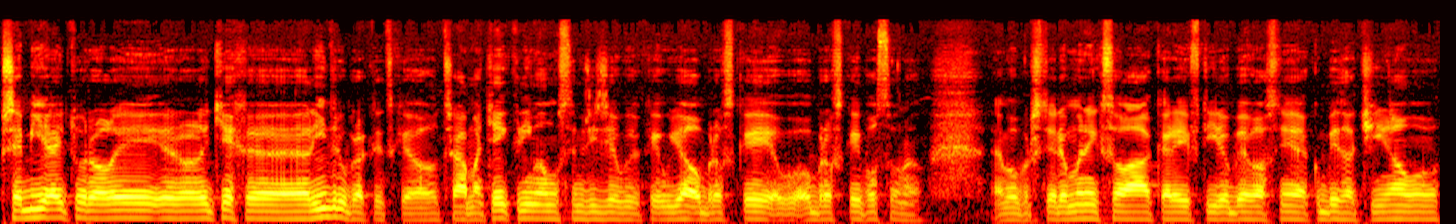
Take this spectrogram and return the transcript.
přebírají tu roli, roli těch eh, lídrů prakticky. Jo. Třeba Matěj Klíma, musím říct, že udělal obrovský, obrovský posun. Jo. nebo prostě Dominik Solá, který v té době vlastně jakoby začínal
